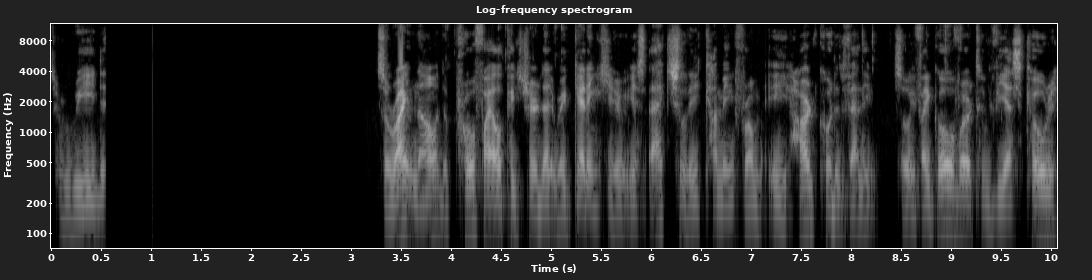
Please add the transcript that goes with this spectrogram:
to read so right now, the profile picture that we're getting here is actually coming from a hard-coded value. So if I go over to VS Code,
